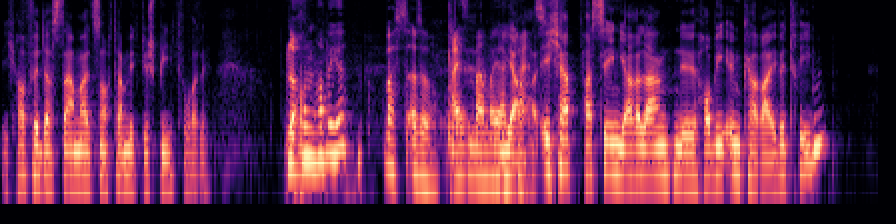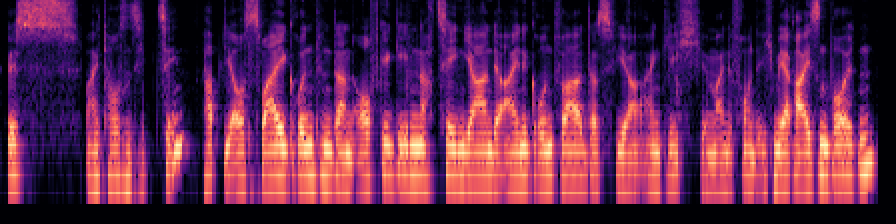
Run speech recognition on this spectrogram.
Ich hoffe, dass damals noch damit gespielt wurde. Noch ein Hobby? Was? Also Eisenbahn war ja Ja, keins. ich habe fast zehn Jahre lang eine Hobby-Imkerei betrieben bis 2017. Habe die aus zwei Gründen dann aufgegeben nach zehn Jahren. Der eine Grund war, dass wir eigentlich, meine Frau und ich, mehr reisen wollten.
